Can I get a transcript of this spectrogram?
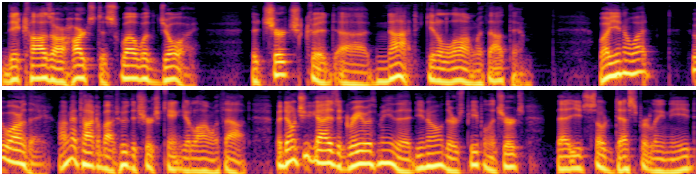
They cause our hearts to swell with joy. The church could uh, not get along without them. Well, you know what? Who are they? I'm going to talk about who the church can't get along without. But don't you guys agree with me that, you know, there's people in the church that you so desperately need?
